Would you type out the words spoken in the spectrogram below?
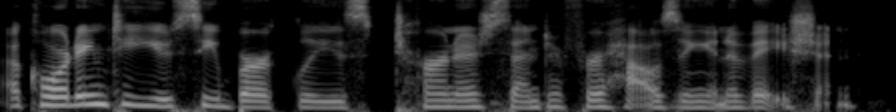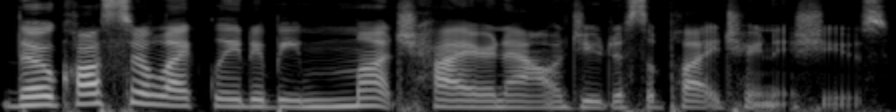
according to UC Berkeley's Terner Center for Housing Innovation, though costs are likely to be much higher now due to supply chain issues.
